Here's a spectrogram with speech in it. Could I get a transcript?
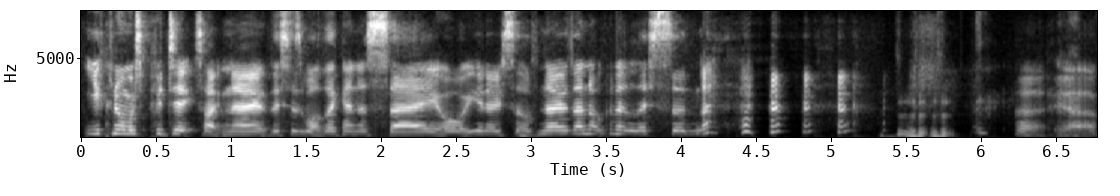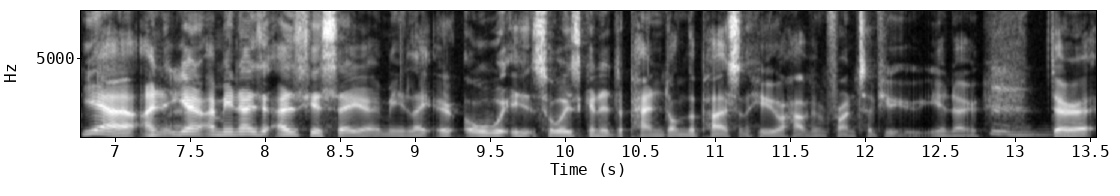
you can almost predict like no this is what they're going to say or you know sort of no they're not going to listen. But yeah. Yeah and yeah. i mean as, as you say i mean like it always, it's always going to depend on the person who you have in front of you you know? Mm. there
